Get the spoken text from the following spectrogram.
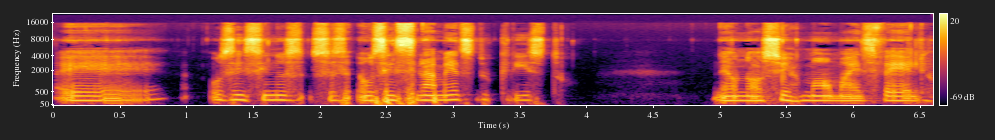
é, os, ensinos, os ensinamentos do Cristo né, o nosso irmão mais velho,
